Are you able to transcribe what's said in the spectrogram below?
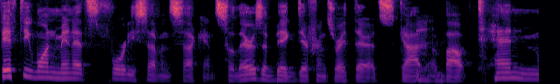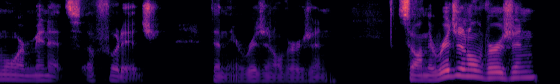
51 minutes 47 seconds. So there's a big difference right there. It's got Mhm. about 10 more minutes of footage than the original version. So on the original version,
